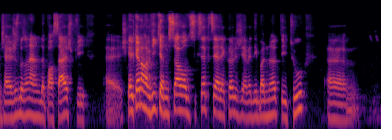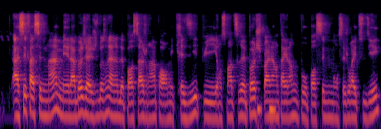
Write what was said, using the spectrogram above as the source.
j'avais juste besoin d'un note de passage. Puis euh, je suis quelqu'un d'envie qui aime ça avoir du succès. Puis à l'école, j'avais des bonnes notes et tout. Euh, assez facilement, mais là-bas, j'avais juste besoin la note de passage vraiment pour avoir mes crédits. Puis on se mentirait pas, je suis pas allé en Thaïlande pour passer mon séjour à étudier.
